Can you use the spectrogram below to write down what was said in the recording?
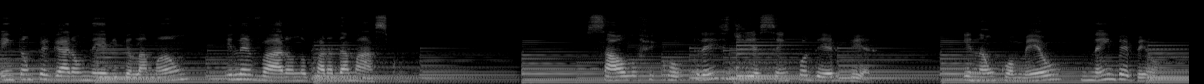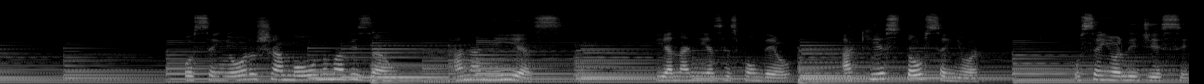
Então pegaram nele pela mão e levaram-no para Damasco. Saulo ficou três dias sem poder ver, e não comeu nem bebeu. O Senhor o chamou numa visão, Ananias. E Ananias respondeu: Aqui estou, Senhor. O Senhor lhe disse:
